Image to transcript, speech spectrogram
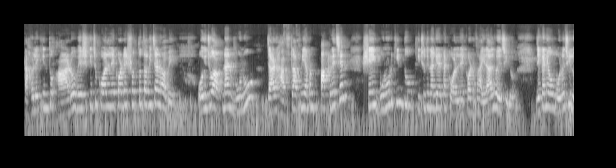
তাহলে কিন্তু আরও বেশ কিছু কল রেকর্ডের সত্যতা বিচার হবে। ওই যে আপনার বনু, যার হাতটা আপনি এখন পাকড়েছেন, সেই বনুর কিন্তু কিছুদিন আগে একটা কল রেকর্ড ভাইরাল হয়েছিল, যেখানে ও বলেছিল,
